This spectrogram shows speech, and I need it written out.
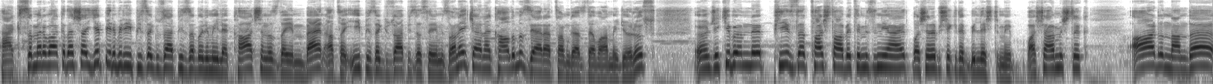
Herkese merhaba arkadaşlar. Yepyeni bir iyi pizza güzel pizza bölümüyle karşınızdayım. Ben Ata iyi pizza güzel pizza serimiz ana hikayeden kaldığımız yerden tam gaz devam ediyoruz. Önceki bölümde pizza taş tabletimizi nihayet başarılı bir şekilde birleştirmeyi başarmıştık. Ardından da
